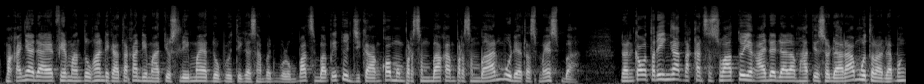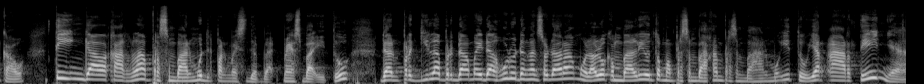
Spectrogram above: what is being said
Makanya ada ayat firman Tuhan dikatakan di Matius 5 ayat 23 sampai 24 sebab itu jika engkau mempersembahkan persembahanmu di atas mesbah dan kau teringat akan sesuatu yang ada dalam hati saudaramu terhadap engkau tinggalkanlah persembahanmu di depan mesbah, itu dan pergilah berdamai dahulu dengan saudaramu lalu kembali untuk mempersembahkan persembahanmu itu. Yang artinya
